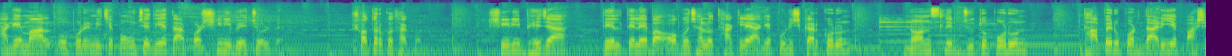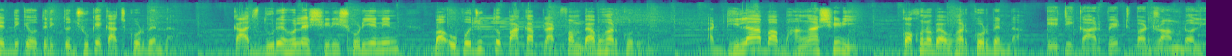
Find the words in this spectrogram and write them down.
আগে মাল ওপরে নিচে পৌঁছে দিয়ে তারপর সিঁড়ি বেয়ে চলবেন। সতর্ক থাকুন। সিঁড়ি ভেজা, তেলতেলে বা অগোছালো থাকলে আগে পরিষ্কার করুন নন স্লিপ জুতো পরুন, ধাপের উপর দাঁড়িয়ে পাশের দিকে অতিরিক্ত ঝুঁকে কাজ করবেন না। কাজ দূরে হলে সিঁড়ি সরিয়ে নিন বা উপযুক্ত পাকা প্ল্যাটফর্ম ব্যবহার করুন। আর ঢিলা বা ভাঙা সিঁড়ি কখনো ব্যবহার করবেন না। এটি কার্পেট বা ড্রাম ডলি।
